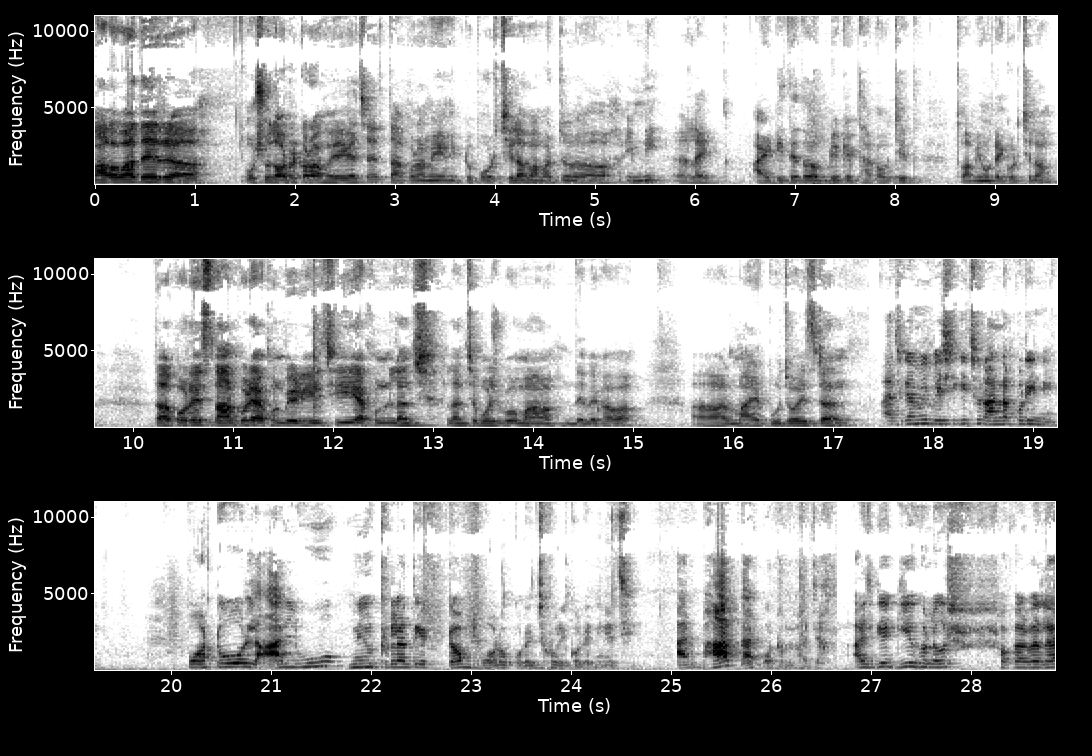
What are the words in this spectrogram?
মা বাবাদের ওষুধ অর্ডার করা হয়ে গেছে। তারপর আমি একটু পড়ছিলাম আমার এমনি লাইক আইটিতে তো আপডেটেড থাকা উচিত, তো আমি ওটাই করছিলাম। তারপরে স্নান করে এখন বেরিয়েছি, এখন লাঞ্চ লাঞ্চে বসবো, মা দেবে খাওয়া, আর মায়ের পুজো ইজ ডান আজকে আমি বেশি কিছু রান্না করিনি। পটল, আলু, নিউট্রেলা দিয়ে একটা বড় করে ঝোল করে নিয়েছি। আর ভাত আর পটল ভাজা। আজকে কি হলো? সকালবেলা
